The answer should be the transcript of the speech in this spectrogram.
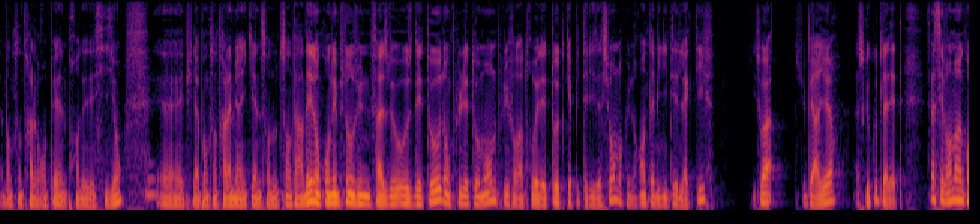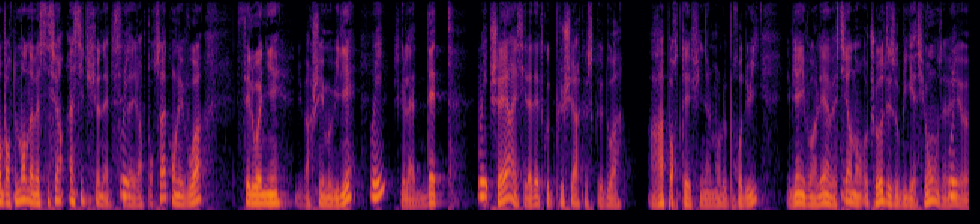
la Banque Centrale Européenne prend des décisions, Mhm. euh, et puis la Banque Centrale Américaine sans doute sans tarder. Donc on est plutôt dans une phase de hausse des taux, donc plus les taux montent, plus il faudra trouver des taux de capitalisation, donc une rentabilité de l'actif qui soit supérieure à ce que coûte la dette. Ça, c'est vraiment un comportement d'investisseur institutionnel. C'est Oui. d'ailleurs pour ça qu'on les voit s'éloigner du marché immobilier, Oui, puisque la dette Oui. coûte cher, et si la dette coûte plus cher que ce que doit rapporter finalement le produit, eh bien ils vont aller investir dans autre chose, des obligations. Vous avez, euh,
